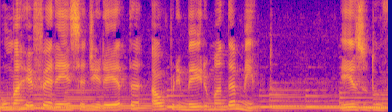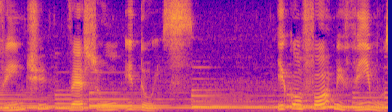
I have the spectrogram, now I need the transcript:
Uma referência direta ao primeiro mandamento. Êxodo 20, verso 1 e 2. E conforme vimos,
